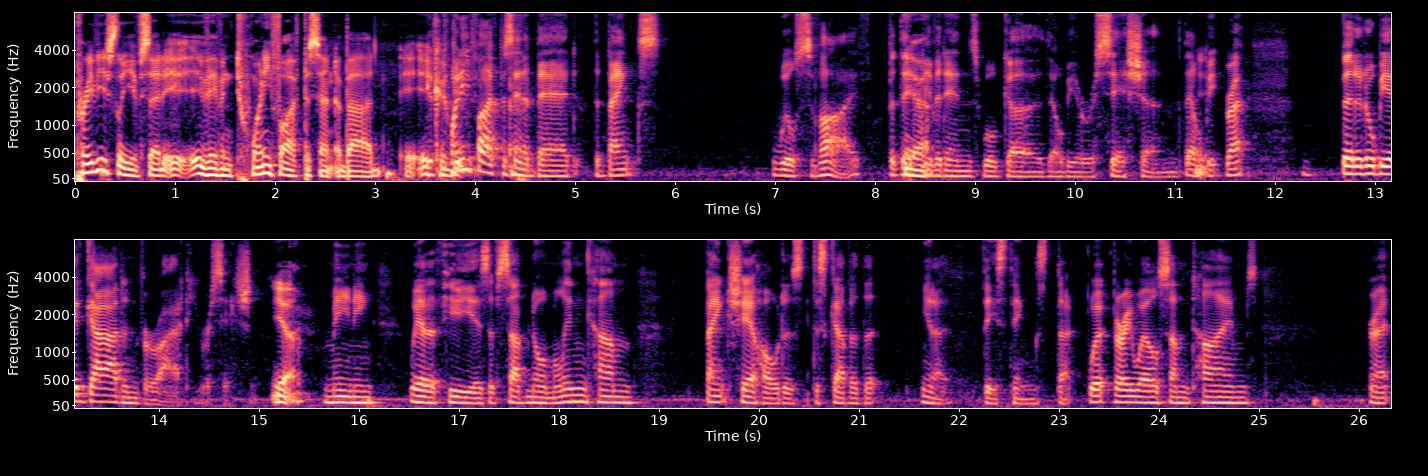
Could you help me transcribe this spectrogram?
Previously, you've said if even 25% are bad, it, if could 25% be- are bad, the banks will survive, but their yeah. dividends will go, there'll be a recession, there'll yeah. be, right? But it'll be a garden variety recession. Yeah. Meaning we have a few years of subnormal income, bank shareholders discover that, you know, these things don't work very well sometimes right?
